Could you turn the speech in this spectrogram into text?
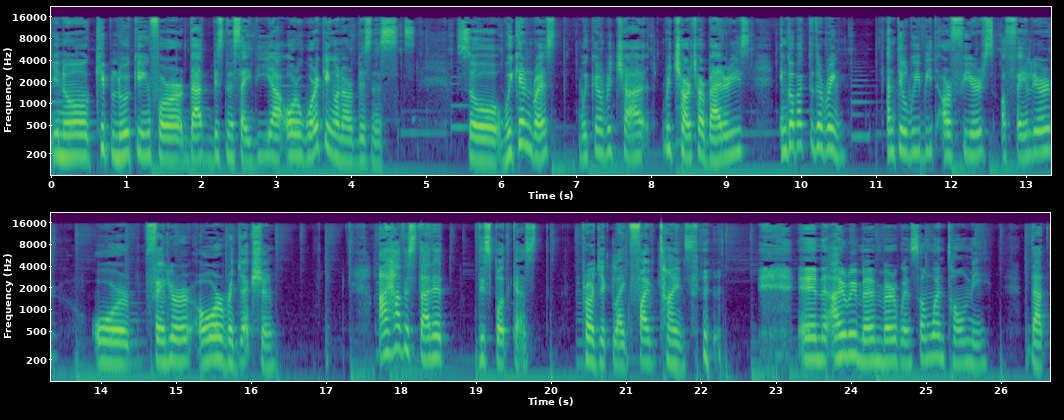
you know, keep looking for that business idea or working on our businesses. So we can rest, we can recharge, recharge our batteries and go back to the ring until we beat our fears of failure or failure or rejection. I have started this podcast project like five times. and I remember when someone told me that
